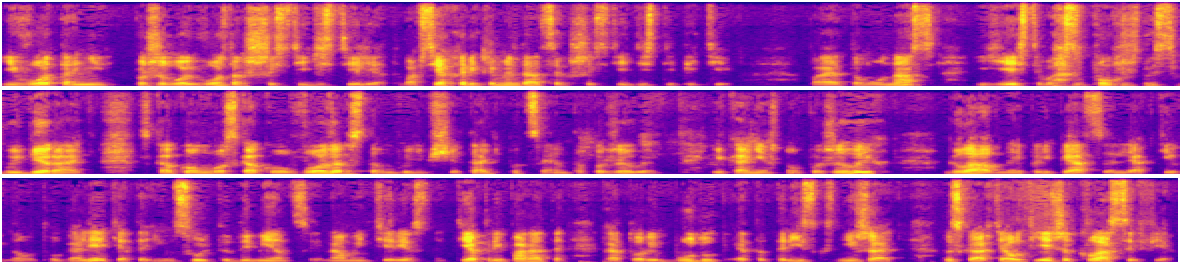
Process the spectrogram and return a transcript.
и вот они, пожилой возраст 60 лет. Во всех рекомендациях 65. Поэтому у нас есть возможность выбирать, с какого, с какого возраста мы будем считать пациента пожилым. И, конечно, у пожилых главное препятствие для активного долголетия – это инсульт и деменции. Нам интересны те препараты, которые будут этот риск снижать. Вы скажете, а вот есть же класс-эффект.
